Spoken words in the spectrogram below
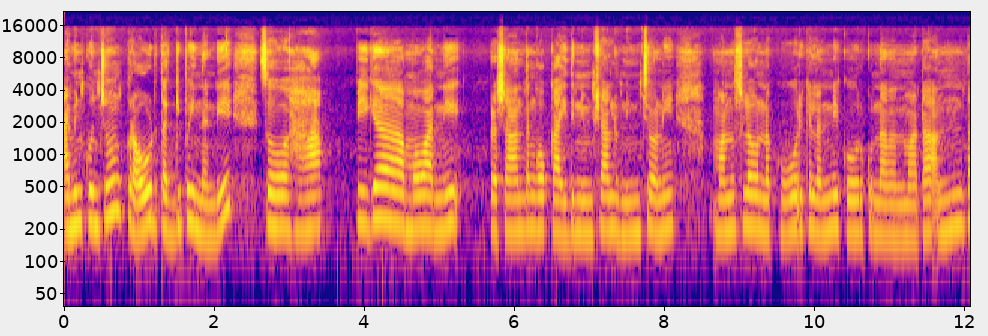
ఐ మీన్ కొంచెం క్రౌడ్ తగ్గిపోయిందండి. సో హ్యాపీగా అమ్మవారిని ప్రశాంతంగా ఒక ఐదు నిమిషాలు నించొని మనసులో ఉన్న కోరికలన్నీ కోరుకున్నాను అనమాట అంత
